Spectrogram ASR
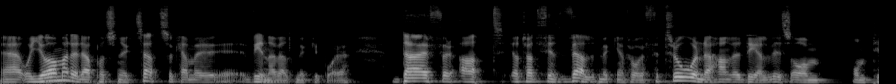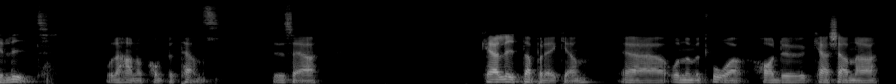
Eh, och gör man det där på ett snyggt sätt så kan man ju eh, vinna väldigt mycket på det. Därför att jag tror att det finns väldigt mycket en fråga. Förtroende handlar delvis om, om tillit och det handlar om kompetens. Det vill säga kan jag lita på dig Ken? Eh, och nummer två, har du, kan jag känna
